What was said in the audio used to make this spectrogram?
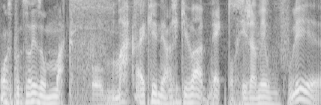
On sponsorise au max. Au max. Avec l'énergie qui va avec. Donc, si jamais vous voulez, euh,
